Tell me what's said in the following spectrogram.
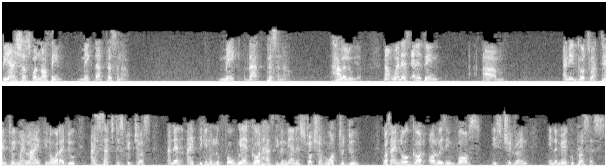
Be anxious for nothing. Make that personal. Make that personal. Hallelujah. Now, when there's anything um, I need God to attend to in my life, you know what I do? I search the scriptures and then I begin to look for where God has given me an instruction, what to do. Because I know God always involves His children in the miracle process.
